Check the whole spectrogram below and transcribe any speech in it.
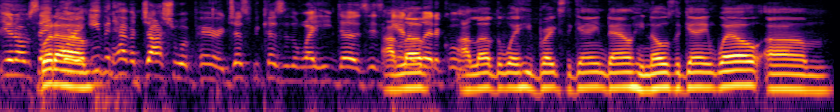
You know what I'm saying? But, um, or even having Joshua Perry just because of the way he does his I love analytical. I love the way he breaks the game down. He knows the game well. Um,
